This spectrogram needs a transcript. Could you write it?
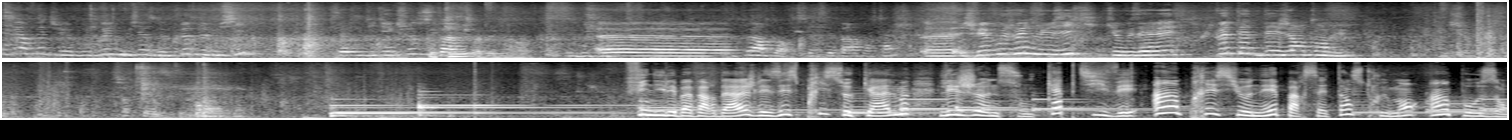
Commencer, en fait, je vais vous jouer une pièce de Claude Debussy. Ça vous dit quelque chose ou pas qui Euh, peu importe, ça c'est pas important. Euh, je vais vous jouer une musique que vous avez peut-être déjà entendue. Surprise. Fini les bavardages, les esprits se calment, les jeunes sont captivés, impressionnés par cet instrument imposant.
